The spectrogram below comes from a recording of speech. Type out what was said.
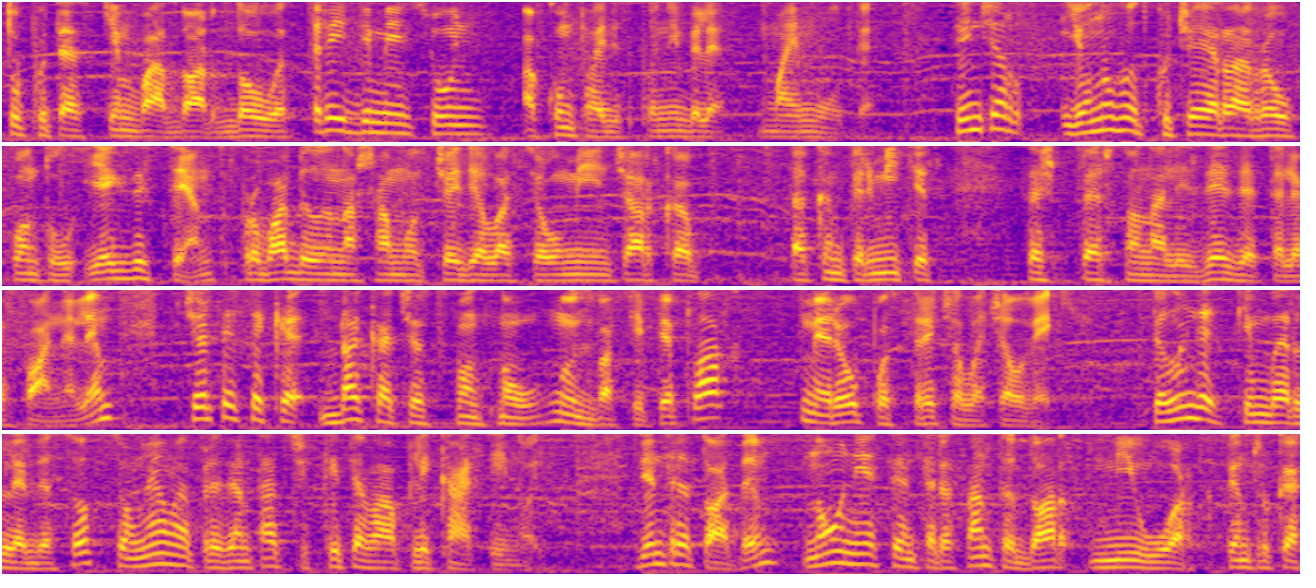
tu puteai schimba doar două, trei dimensiuni, acum tu ai disponibile mai multe. Sincer, eu nu văd cu ce era rău fontul existent, probabil în așa mod cei de la Xiaomi încearcă dacă îmi permiteți să-și personalizeze telefoanele. Cert este că dacă acest font nou nu-ți va fi pe plac, mereu poți trece la cel vechi. Pe lângă schimbările de soft, Xiaomi a mai prezentat și câteva aplicații noi. Dintre toate, nouă ne este interesantă doar Mi Work, pentru că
